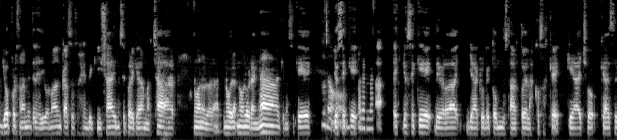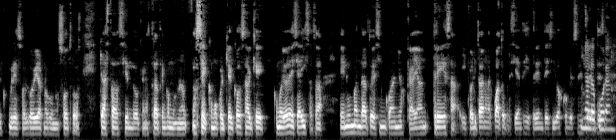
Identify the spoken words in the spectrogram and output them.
yo personalmente les digo, no hagan caso a esa gente que quizás no sé para qué van a marchar, no van a lograr, no, no logran nada, que no sé qué. yo sé que, ah, yo sé que de verdad ya creo que todo el mundo está harto de las cosas que, que ha hecho, que hace el Congreso, el gobierno con nosotros, que ha estado haciendo, que nos traten como una, no sé, como cualquier cosa que, como yo le decía a Isa, o sea, en un mandato de cinco años que hayan tres y que ahorita van a haber cuatro presidentes diferentes y dos congresos diferentes. Una locura.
